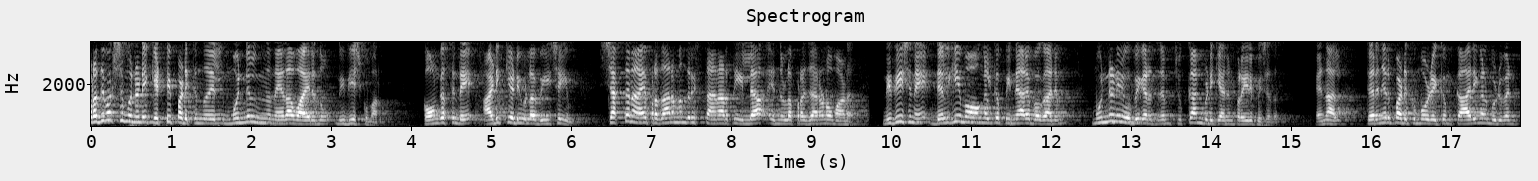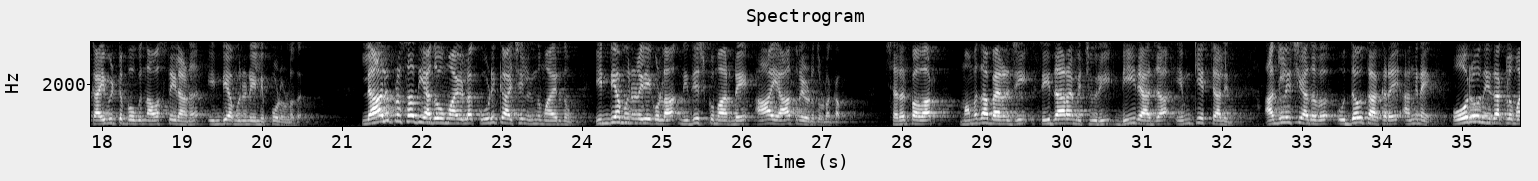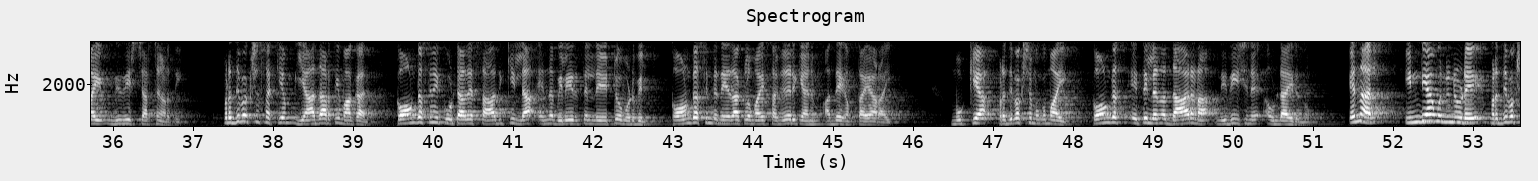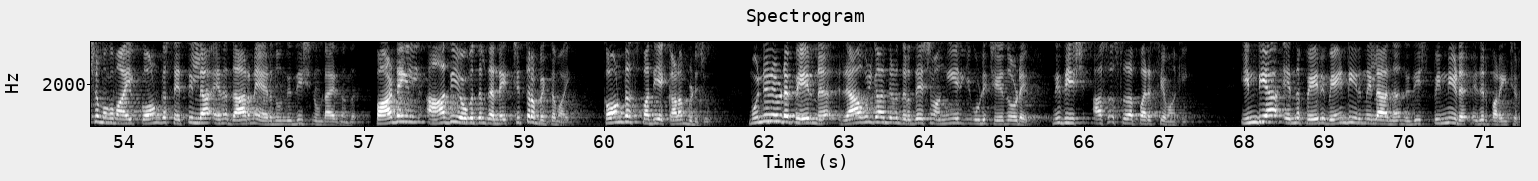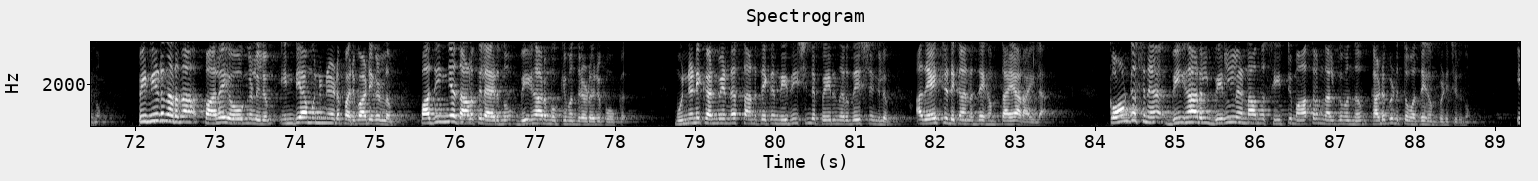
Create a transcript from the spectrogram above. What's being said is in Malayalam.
പ്രതിപക്ഷ മുന്നണി കെട്ടിപ്പടുക്കുന്നതിൽ മുന്നിൽ നിന്ന നേതാവായിരുന്നു നിതീഷ് കുമാർ. കോൺഗ്രസിന്റെ അടിക്കടിയുള്ള വീഴ്ചയും ശക്തനായ പ്രധാനമന്ത്രി സ്ഥാനാർത്ഥിയില്ല എന്നുള്ള പ്രചാരണവുമാണ് നിതീഷിനെ ഡൽഹി മോഹങ്ങൾക്ക് പിന്നാലെ പോകാനും മുന്നണി രൂപീകരണത്തിനും ചുക്കാൻ പിടിക്കാനും പ്രേരിപ്പിച്ചത്. എന്നാൽ തെരഞ്ഞെടുപ്പ് അടുക്കുമ്പോഴേക്കും കാര്യങ്ങൾ മുഴുവൻ കൈവിട്ടു പോകുന്ന അവസ്ഥയിലാണ് ഇന്ത്യ മുന്നണിയിൽ ഇപ്പോൾ ഉള്ളത്. ലാലു പ്രസാദ് യാദവുമായുള്ള കൂടിക്കാഴ്ചയിൽ നിന്നുമായിരുന്നു ഇന്ത്യ മുന്നണിയിലേക്കുള്ള നിതീഷ് കുമാറിന്റെ ആ യാത്രയുടെ തുടക്കം. Sharad Pawar Mamata Banerjee Sitaram Yechury D Raja M K Stalin Akhilesh Yadav Uddhav Thackeray അങ്ങനെ ഓരോ നേതാക്കളുമായും നിതീഷ് ചർച്ച നടത്തി. പ്രതിപക്ഷ സഖ്യം യാഥാർത്ഥ്യമാക്കാൻ കോൺഗ്രസിനെ കൂട്ടാതെ സാധിക്കില്ല എന്ന വിലയിരുത്തലിന്റെ ഏറ്റവും ഒടുവിൽ കോൺഗ്രസിന്റെ നേതാക്കളുമായി സഹകരിക്കാനും അദ്ദേഹം തയ്യാറായി. മുഖ്യ പ്രതിപക്ഷ മുഖമായി കോൺഗ്രസ് എത്തില്ലെന്ന ധാരണ നിതീഷിന് ഉണ്ടായിരുന്നു. എന്നാൽ ഇന്ത്യ മുന്നണിയുടെ പ്രതിപക്ഷ മുഖമായി കോൺഗ്രസ് എത്തില്ല എന്ന ധാരണയായിരുന്നു നിതീഷിനുണ്ടായിരുന്നത്. പാട്നയിൽ ആദ്യ യോഗത്തിൽ തന്നെ ചിത്രം വ്യക്തമായി. കോൺഗ്രസ് പതിയെ കളം പിടിച്ചു. മുന്നണിയുടെ പേരിന് രാഹുൽ ഗാന്ധിയുടെ നിർദ്ദേശം അംഗീകരിക്കുക കൂടി ചെയ്തതോടെ നിതീഷ് അസ്വസ്ഥത പരസ്യമാക്കി. ഇന്ത്യ എന്ന പേര് വേണ്ടിയിരുന്നില്ല എന്ന് നിതീഷ് പിന്നീട് എതിർപ്പറിയിച്ചിരുന്നു. പിന്നീട് നടന്ന പല യോഗങ്ങളിലും ഇന്ത്യ മുന്നണിയുടെ പരിപാടികളിലും പതിഞ്ഞ താളത്തിലായിരുന്നു ബീഹാർ മുഖ്യമന്ത്രിയുടെ ഒരു പോക്ക്. മുന്നണി കൺവീനർ സ്ഥാനത്തേക്ക് നിതീഷിന്റെ പേര് നിർദ്ദേശിച്ചെങ്കിലും അത് ഏറ്റെടുക്കാൻ അദ്ദേഹം തയ്യാറായില്ല. കോൺഗ്രസിന് ബീഹാറിൽ വിരലിലെണ്ണാവുന്ന സീറ്റ് മാത്രം നൽകുമെന്നും കടുപിടുത്തം അദ്ദേഹം പിടിച്ചിരുന്നു.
